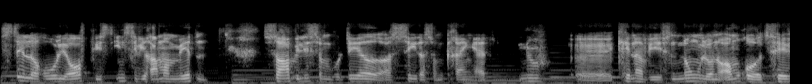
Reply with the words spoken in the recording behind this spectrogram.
stille og roligt offpist, indtil vi rammer midten. Så har vi ligesom vurderet og set os omkring, at nu øh, kender vi sådan nogenlunde område til,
